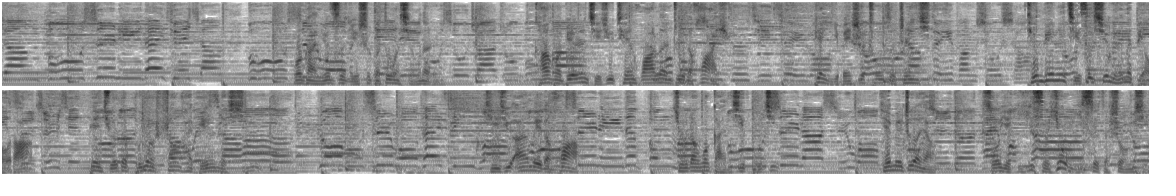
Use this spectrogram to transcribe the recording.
强，不是你太倔强，我感觉自己是个多情的人。看过别人几句天花乱坠的话语，便以为是出自真心；听别人几次心灵的表达，便觉得不要伤害别人的心。几句安慰的话，就让我感激不尽。因为这样，所以一次又一次的伤心。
